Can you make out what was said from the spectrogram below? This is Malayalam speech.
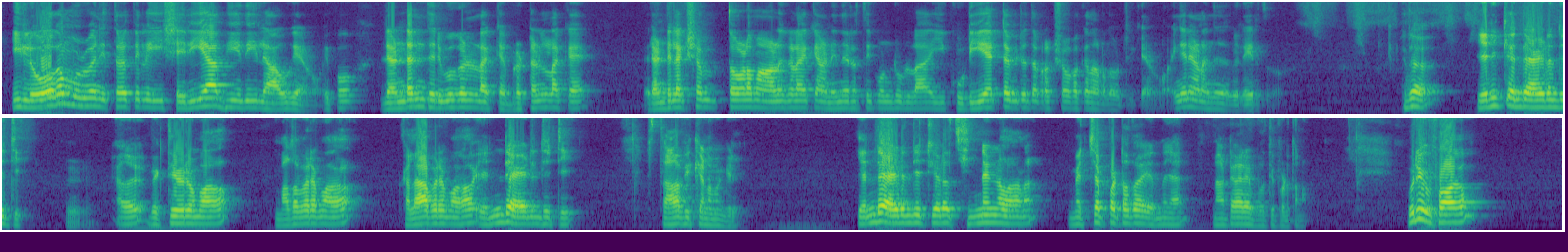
ഈ ലോകം മുഴുവൻ ഇത്തരത്തിൽ ഈ ശരിയാ ഭീതിയിലാവുകയാണോ? ഇപ്പോൾ ലണ്ടൻ തെരുവുകളിലൊക്കെ ബ്രിട്ടനിലൊക്കെ രണ്ട് ലക്ഷത്തോളം ആളുകളെയൊക്കെ അണിനിരത്തിക്കൊണ്ടുള്ള ഈ കുടിയേറ്റ വിരുദ്ധ പ്രക്ഷോഭമൊക്കെ നടന്നുകൊണ്ടിരിക്കുകയാണോ എങ്ങനെയാണ് അങ്ങ് വിലയിരുത്തുന്നത്? ഇത് എനിക്ക് എന്റെ ഐഡന്റിറ്റി. അത് വ്യക്തിപരമാകാം മതപരമാകാം കലാപരമാകാം എന്റെ ഐഡന്റിറ്റി സ്ഥാപിക്കണമെങ്കിൽ എന്റെ ഐഡന്റിറ്റിയുടെ ചിഹ്നങ്ങളാണ് മെച്ചപ്പെട്ടത് എന്ന് ഞാൻ നാട്ടുകാരെ ബോധ്യപ്പെടുത്തണം. ഒരു വിഭാഗം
